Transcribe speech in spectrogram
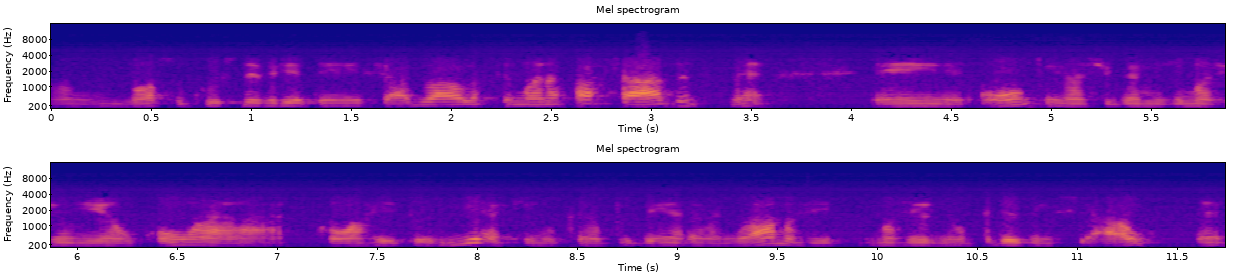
o nosso curso deveria ter iniciado a aula semana passada, né? Em, ontem nós tivemos uma reunião com a, com a reitoria aqui no campus em Aranguá, uma, uma reunião presencial, né?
